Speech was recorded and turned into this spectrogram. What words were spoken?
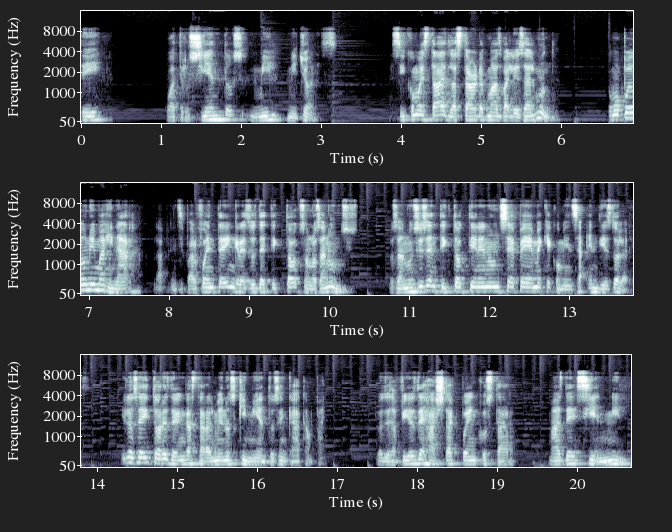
de 400 mil millones. Así como esta es la startup más valiosa del mundo. Como puede uno imaginar, la principal fuente de ingresos de TikTok son los anuncios. Los anuncios en TikTok tienen un CPM que comienza en 10 dólares y los editores deben gastar al menos 500 en cada campaña. Los desafíos de hashtag pueden costar más de 100 mil,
